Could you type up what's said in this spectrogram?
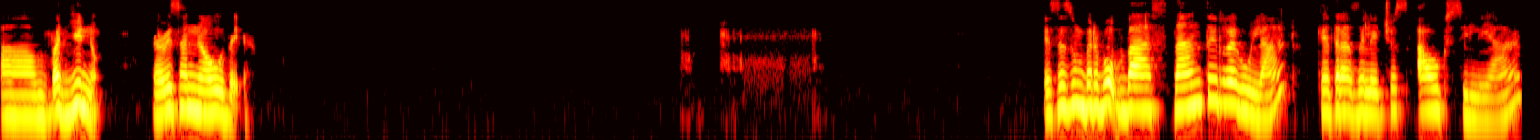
Um, but you know, there is a no there. Este es un verbo bastante irregular que tras del hecho es auxiliar.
